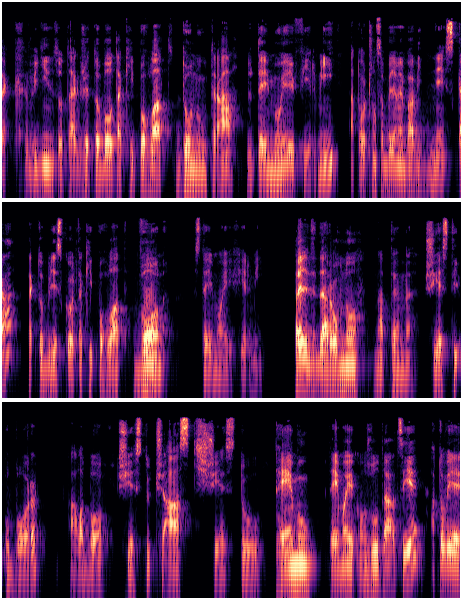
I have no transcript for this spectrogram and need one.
tak vidím to tak, že to bol taký pohľad donútra, do tej mojej firmy a to, o čom sa budeme baviť dneska, tak to bude skôr taký pohľad von z tej mojej firmy. Prejdem teda rovno na ten šiestý obor, alebo šiestu časť, šiestu tému tej mojej konzultácie a to je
